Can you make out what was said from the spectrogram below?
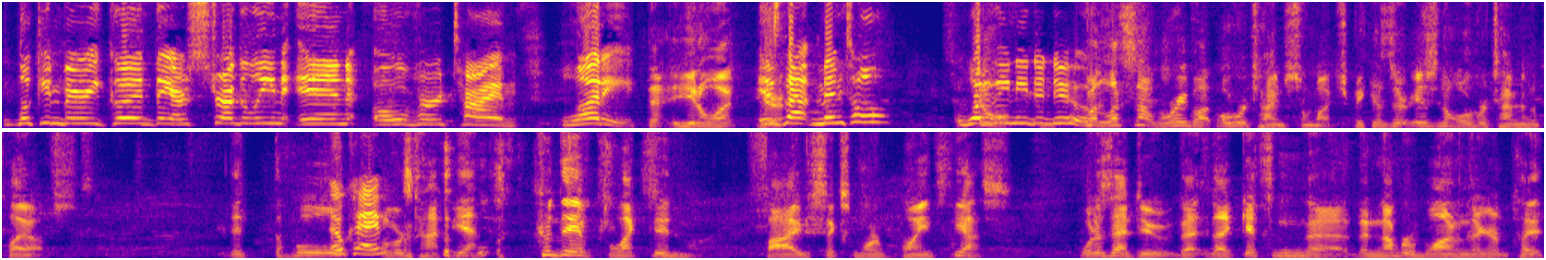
looking very good. They are struggling in overtime. Luddy, That- you know what? is Here- that mental? What do they need to do? But let's not worry about overtime so much because there is no overtime in the playoffs. It, the whole Okay. overtime, yeah. Could they have collected five, six more points? Yes. What does that do? That that gets them the, the number one, and they're going to play.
